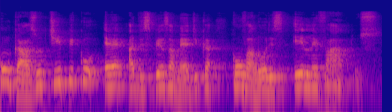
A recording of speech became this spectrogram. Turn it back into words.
Um caso típico é a despesa médica com valores elevados.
